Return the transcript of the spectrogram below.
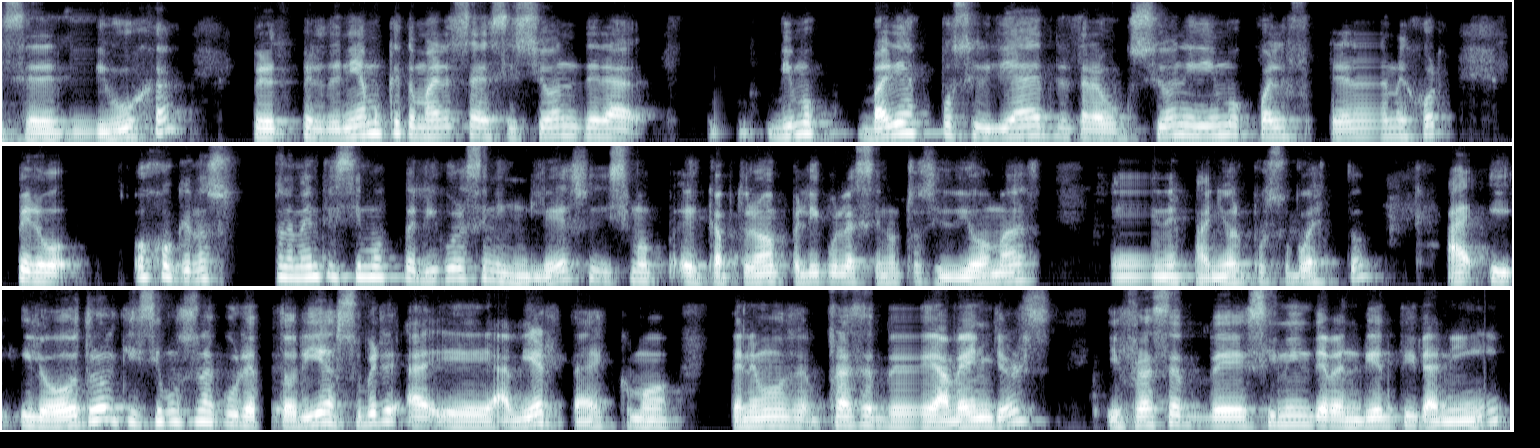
se dibuja, pero, pero, teníamos que tomar esa decisión de la... Vimos varias posibilidades de traducción y vimos cuál era la mejor, pero ojo que no solamente hicimos películas en inglés, hicimos, eh, capturamos películas en otros idiomas, en español, por supuesto. Ah, y, lo otro que hicimos una curatoría súper eh, abierta, es como tenemos frases de Avengers y frases de cine independiente iraní,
